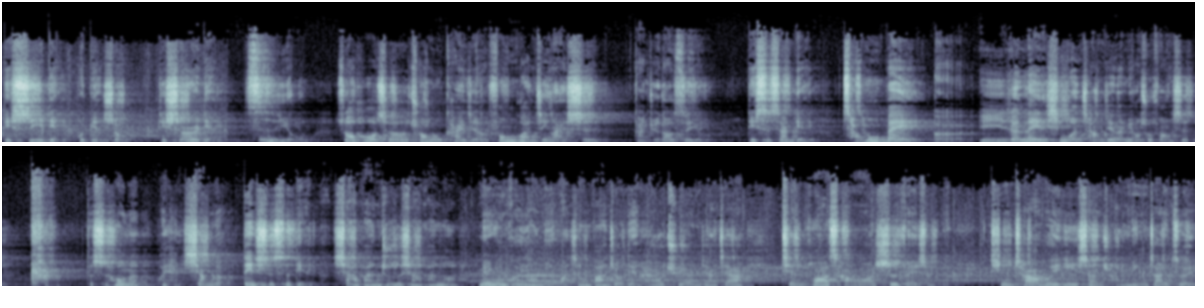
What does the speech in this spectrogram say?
第十一点，会变瘦。第十二点，自由。坐货车，窗户开着，风灌进来时，感觉到自由。第十三点，草木被呃以人类新闻常见的描述方式砍的时候呢，会很香的。第十四点，下班就是下班了，没人会要你晚上八九点还要去人家家捡花草啊、施肥什么的。警察会依擅闯民宅罪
